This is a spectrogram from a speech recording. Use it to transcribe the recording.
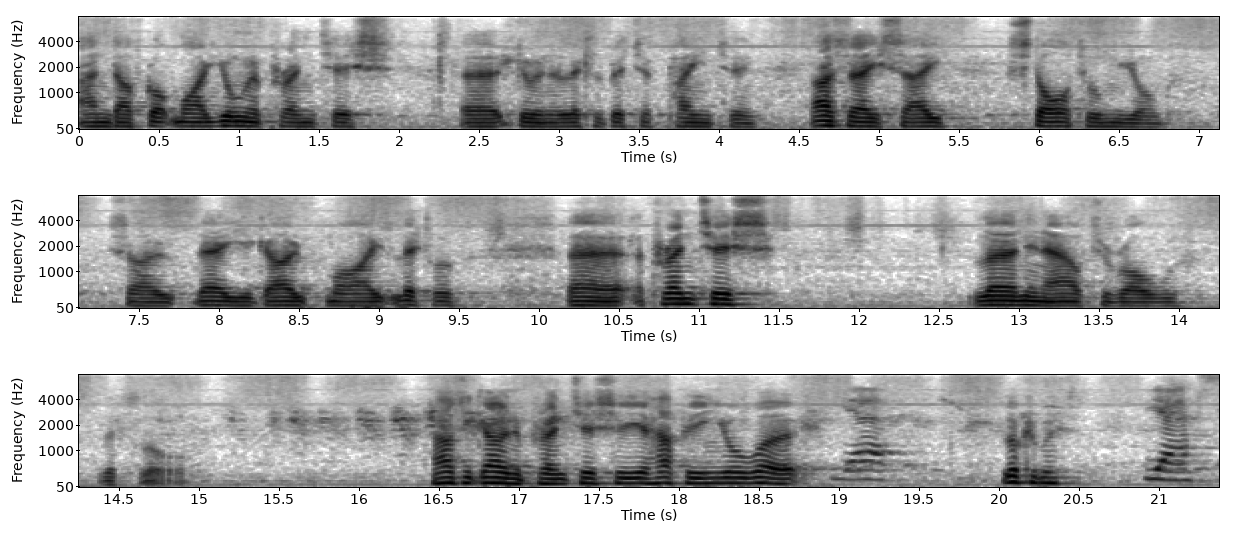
and I've got my young apprentice uh, doing a little bit of painting. As they say start them young. So there you go my little uh, apprentice learning how to roll the floor. How's it going apprentice? Are you happy in your work? Yes. look at me. Yes.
